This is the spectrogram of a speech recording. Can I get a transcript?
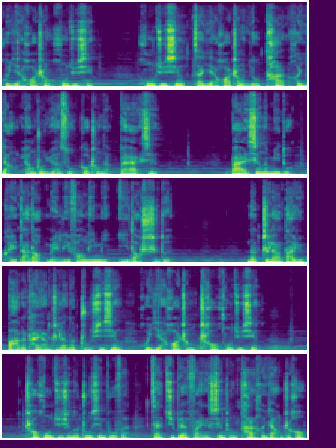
会演化成红巨星，红巨星再演化成由碳和氧两种元素构成的白矮星，白矮星的密度可以达到每立方厘米一到十吨。那质量大于八个太阳质量的主序星会演化成超红巨星，超红巨星的中心部分在聚变反应形成碳和氧之后，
